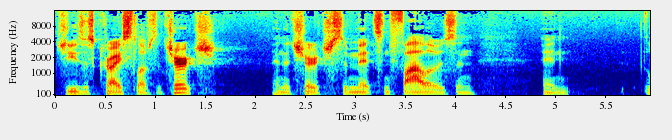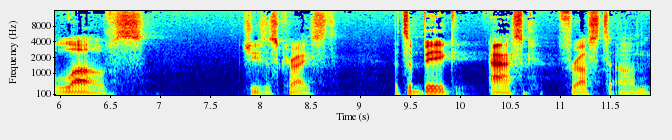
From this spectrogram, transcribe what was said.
Jesus Christ loves the church and the church submits and follows and, and loves Jesus Christ. It's a big ask for us to um,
